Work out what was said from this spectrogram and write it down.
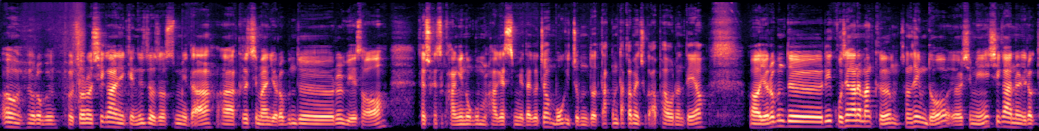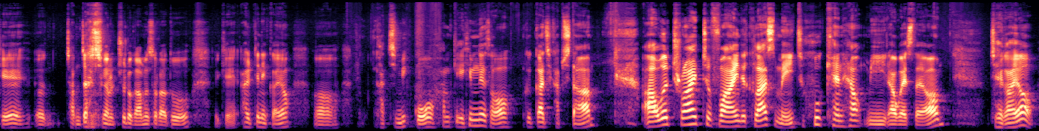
어, 여러분 벌써로 시간이 이렇게 늦어졌습니다. 아, 그렇지만 여러분들을 위해서 계속해서 강의 녹음을 하겠습니다. 그죠? 목이 좀 더 따끔따끔해지고 아파오는데요. 어, 여러분들이 고생하는 만큼 선생님도 열심히 시간을 이렇게 어, 잠자는 시간을 줄여가면서라도 이렇게 할 테니까요. 어, 같이 믿고 함께 힘내서 끝까지 갑시다. I will try to find a classmate who can help me라고 했어요. 제가요,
